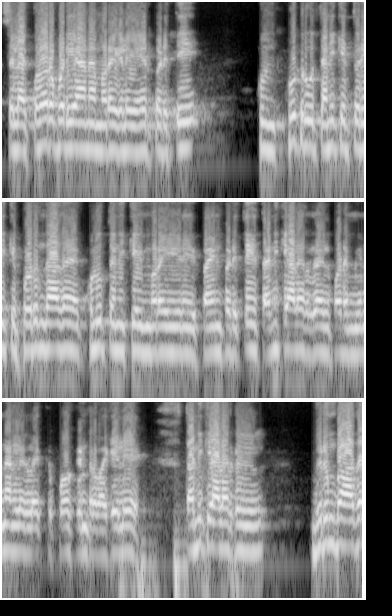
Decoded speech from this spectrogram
சில குளறுபடியான முறைகளை ஏற்படுத்தி கூட்டுறவு தணிக்கைத்துறைக்கு பொருந்தாத குழு தணிக்கை முறையினை பயன்படுத்தி தணிக்கையாளர்கள் படும் இன்னல்களுக்கு போக்கின்ற வகையிலே தணிக்கையாளர்கள் விரும்பாத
